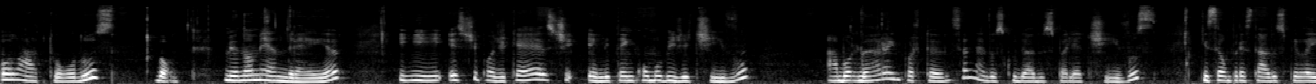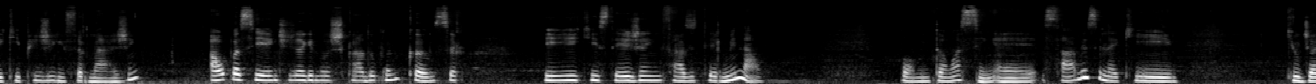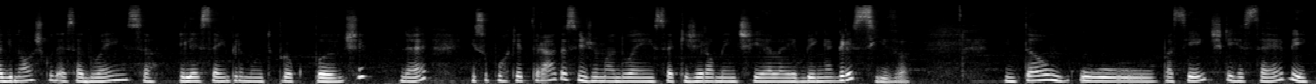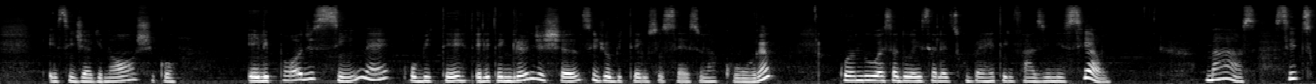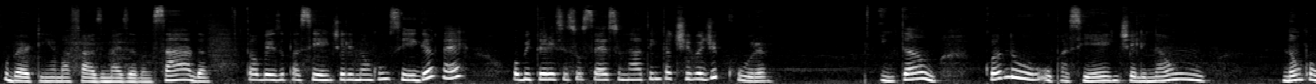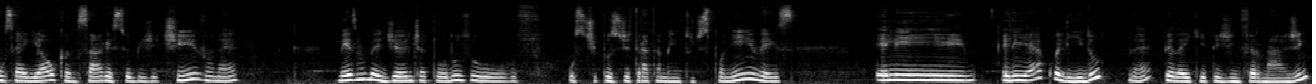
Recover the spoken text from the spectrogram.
Olá a todos. Bom, meu nome é Andreia e este podcast ele tem como objetivo abordar a importância né, dos cuidados paliativos que são prestados pela equipe de enfermagem ao paciente diagnosticado com câncer e que esteja em fase terminal. Bom, então assim, é, sabe-se né, que, que o diagnóstico dessa doença ele é sempre muito preocupante, né? Isso porque trata-se de uma doença que geralmente ela é bem agressiva. Então, o paciente que recebe esse diagnóstico, ele pode sim, né, obter, ele tem grande chance de obter o sucesso na cura quando essa doença é descoberta em fase inicial. Mas, se descoberta em uma fase mais avançada, talvez o paciente ele não consiga, né, obter esse sucesso na tentativa de cura. Então, quando o paciente ele não não consegue alcançar esse objetivo, né? Mesmo mediante a todos os, os tipos de tratamento disponíveis, ele, ele é acolhido, né, pela equipe de enfermagem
